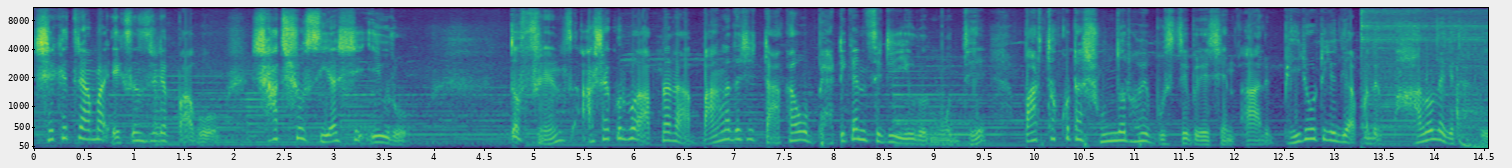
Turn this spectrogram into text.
সেক্ষেত্রে আমরা এক্সচেঞ্জ রেটে পাবো সাতশো ছিয়াশি ইউরো তো ফ্রেন্ডস আশা করব আপনারা বাংলাদেশি টাকা ও ভ্যাটিকান সিটি ইউরোর মধ্যে পার্থক্যটা সুন্দরভাবে বুঝতে পেরেছেন। আর ভিডিওটি যদি আপনাদের ভালো লেগে থাকে,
